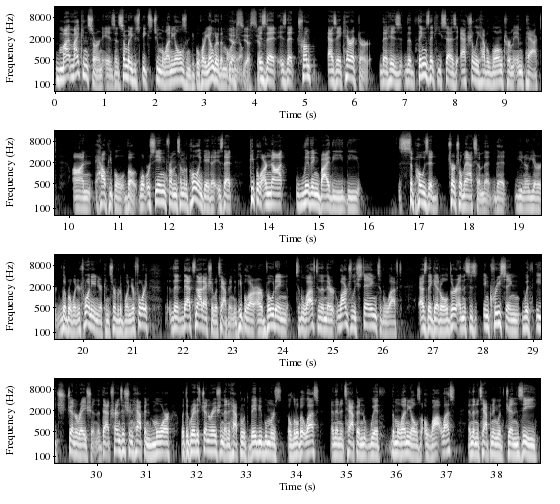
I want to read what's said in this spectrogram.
My, my concern is, as somebody who speaks to millennials and people who are younger than millennials, yes, yes, yes. is that is that Trump as a character that his the things that he says actually have a long-term impact on how people vote. What we're seeing from some of the polling data is that people are not living by the the supposed Churchill maxim that that you know you're liberal when you're 20 and you're conservative when you're 40. That that's not actually what's happening. The people are, are voting to the left and then they're largely staying to the left as they get older, and this is increasing with each generation. That that transition happened more with the greatest generation than it happened with the baby boomers a little bit less, and then it's happened with the millennials a lot less, and then it's happening with Gen Z,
